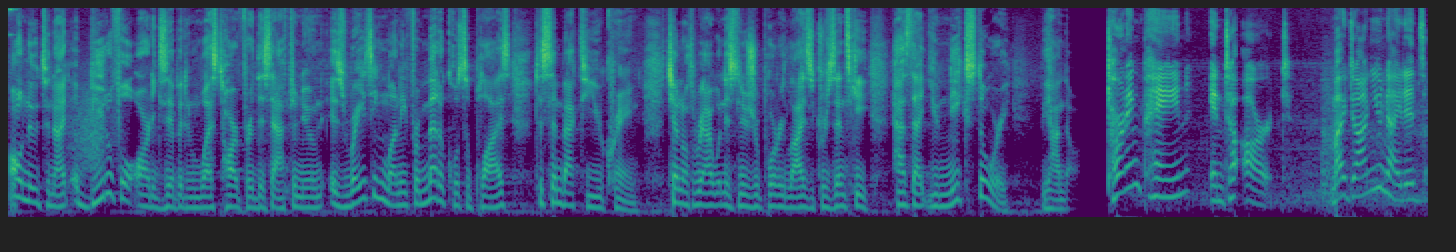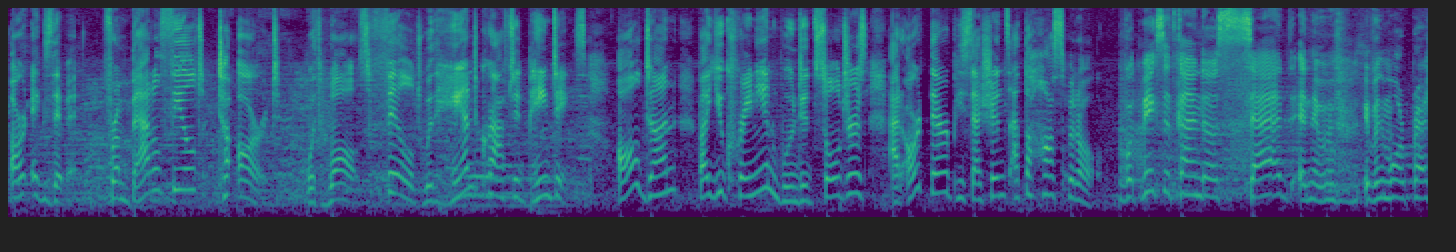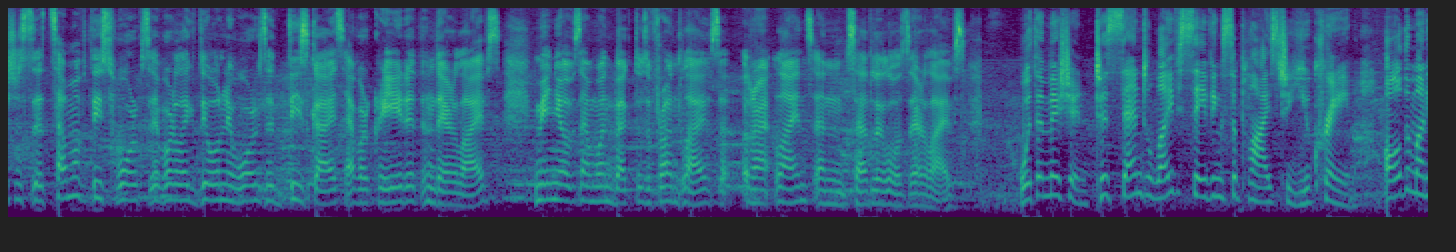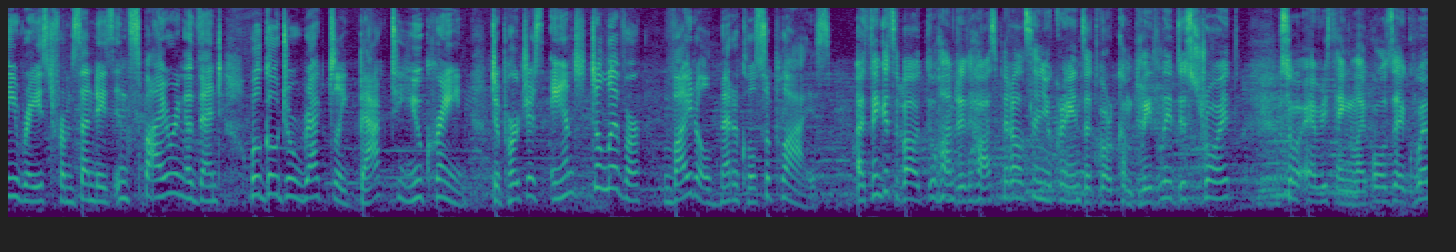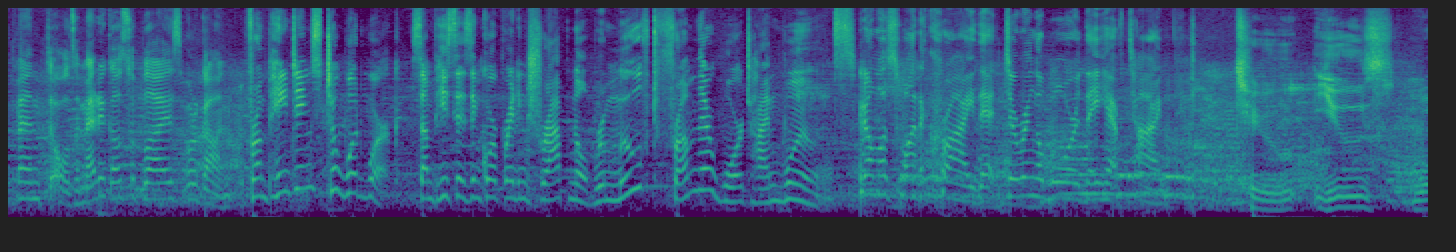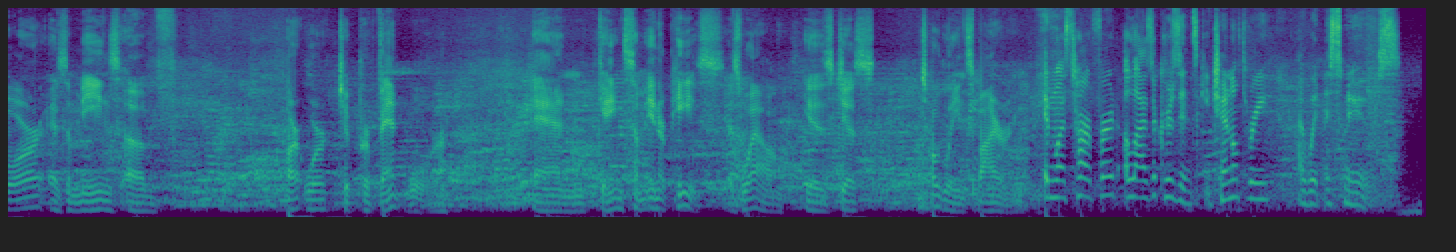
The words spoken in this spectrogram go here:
All new tonight, a beautiful art exhibit in West Hartford this afternoon is raising money for medical supplies to send back to Ukraine. Channel 3 Eyewitness News reporter Eliza Kruczynski has that unique story behind the art. Turning pain into art. Maidan United's art exhibit, from battlefield to art, with walls filled with handcrafted paintings, all done by Ukrainian wounded soldiers at art therapy sessions at the hospital. What makes it kind of sad and even more precious is that some of these works they were like the only works that these guys ever created in their lives. Many of them went back to the front lives, uh, lines and sadly lost their lives with a mission to send life-saving supplies to Ukraine. All the money raised from Sunday's inspiring event will go directly back to Ukraine to purchase and deliver vital medical supplies. I think it's about 200 hospitals in Ukraine that were completely destroyed. So everything, like all the equipment, all the medical supplies were gone. From paintings to woodwork, some pieces incorporating shrapnel removed from their wartime wounds. You almost want to cry that during a war they have time. To use war as a means of artwork to prevent war and gain some inner peace as well is just totally inspiring. In West Hartford, Eliza Kruczynski, Channel 3 Eyewitness News.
